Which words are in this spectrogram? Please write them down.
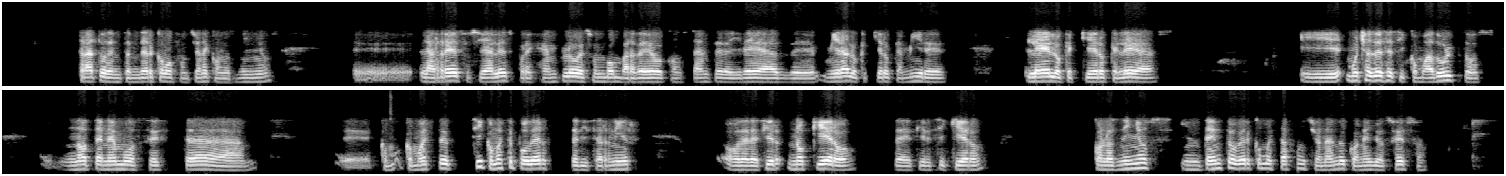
trato de entender cómo funciona con los niños, eh, las redes sociales, por ejemplo, es un bombardeo constante de ideas, de mira lo que quiero que mires, lee lo que quiero que leas. Y muchas veces, y como adultos, no tenemos esta, eh, como, como, este, sí, como este poder de discernir o de decir no quiero, de decir sí quiero. Con los niños intento ver cómo está funcionando con ellos eso.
